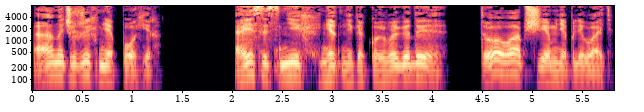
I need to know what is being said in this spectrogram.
а на чужих мне похер. А если с них нет никакой выгоды, то вообще мне плевать.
